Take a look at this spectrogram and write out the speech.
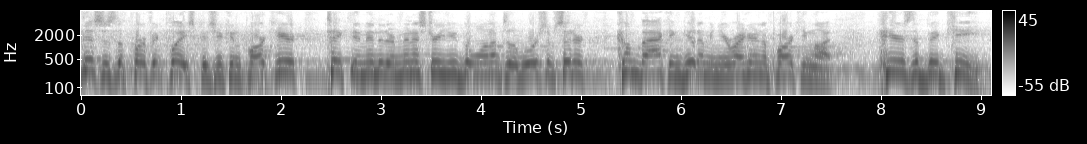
This is the perfect place because you can park here, take them into their ministry, you go on up to the worship center, come back and get them, and you're right here in the parking lot. Here's the big key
